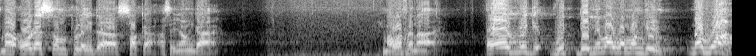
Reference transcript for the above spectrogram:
My oldest son played uh, soccer as a young guy. My wife and I. Every we, they never won one game, not one.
